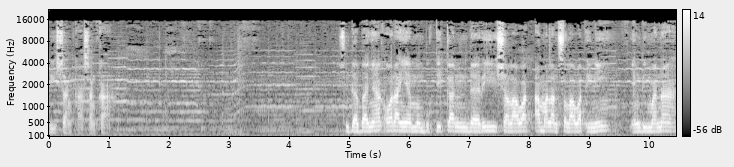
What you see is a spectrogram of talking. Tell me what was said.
disangka-sangka. Sudah banyak orang yang membuktikan dari salawat amalan salawat ini yang di mana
